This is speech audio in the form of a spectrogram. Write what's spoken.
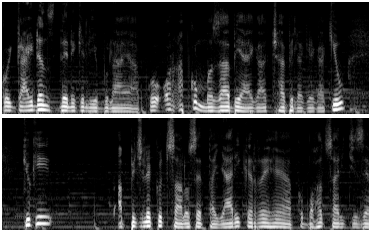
कोई गाइडेंस देने के लिए बुलाए आपको और आपको मज़ा भी आएगा अच्छा भी लगेगा। क्यों? क्योंकि आप पिछले कुछ सालों से तैयारी कर रहे हैं, आपको बहुत सारी चीज़ें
